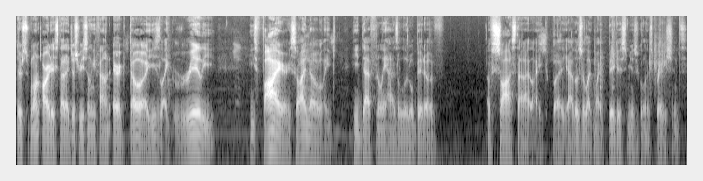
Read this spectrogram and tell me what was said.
there's one artist that I just recently found, Eric Doa. He's like really, he's fire. So I know like he definitely has a little bit of of sauce that I like. But yeah, those are like my biggest musical inspirations.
